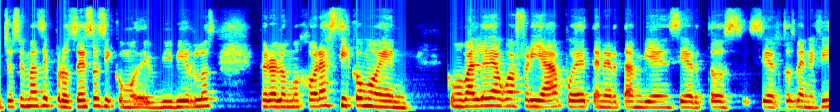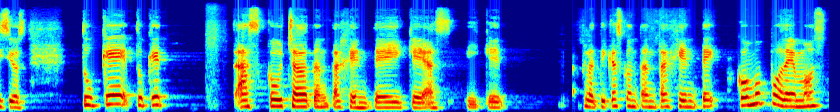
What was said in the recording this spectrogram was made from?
yo soy más de procesos y como de vivirlos, pero a lo mejor así como en, como balde de agua fría puede tener también ciertos, ciertos beneficios. ¿Tú qué, tú qué has coachado a tanta gente y que, has, y que platicas con tanta gente, ¿cómo podemos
